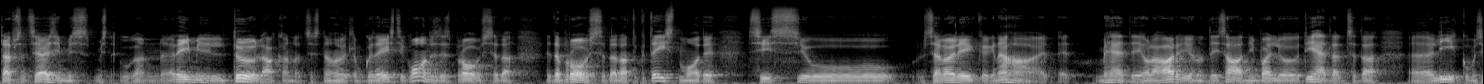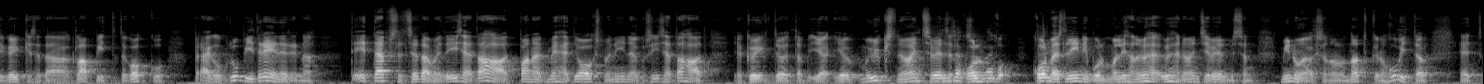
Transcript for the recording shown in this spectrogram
täpselt see asi, mis, mis nagu ka on Reimil tööle hakanud, sest noh, ütleme, kui ta Eesti koondises proovis seda ja ta proovis seda natuke teistmoodi, siis ju seal oli ikkagi näha, et, et mehed ei ole harjunud, ei saa nii palju tihedalt seda liikumisi, kõike seda klapitada kokku. praegu klubi treenerina teed täpselt seda, mida ise tahad, paned mehed jooksma nii, nagu sa ise tahad ja kõik töötab ja, ja üks nüanss veel kolm, kolmes liini puhul ma lisan ühe, ühe nüansi veel, mis on minu jaoks on olnud natukene huvitav. et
